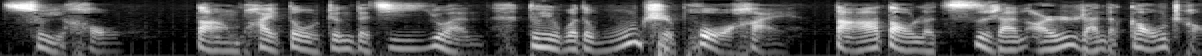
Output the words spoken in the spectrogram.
最后，党派斗争的积怨对我的无耻迫害达到了自然而然的高潮。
